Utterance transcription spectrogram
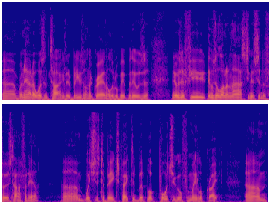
Um, Ronaldo wasn't targeted, but he was on the ground a little bit. But there was a there was a few there was a lot of nastiness in the first half an hour, um, which is to be expected. But look, Portugal for me looked great. Um,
